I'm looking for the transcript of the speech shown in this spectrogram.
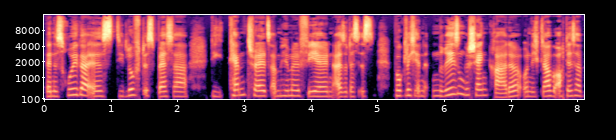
wenn es ruhiger ist, die Luft ist besser, die Chemtrails am Himmel fehlen. Also das ist wirklich ein, ein Riesengeschenk gerade. Und ich glaube auch deshalb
